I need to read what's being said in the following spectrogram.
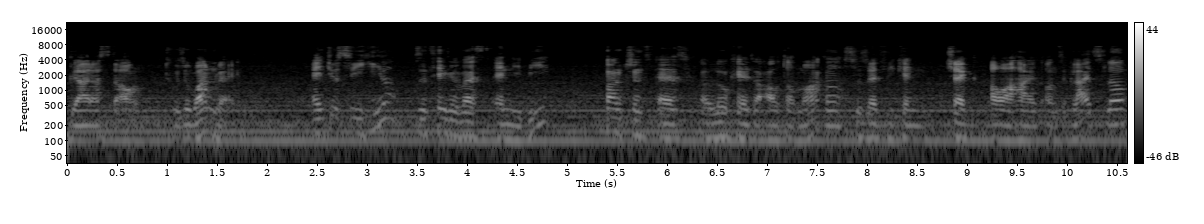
guide us down to the runway and you see here the Tegel West NDB functions as a locator outer marker so that we can check our height on the glide slope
